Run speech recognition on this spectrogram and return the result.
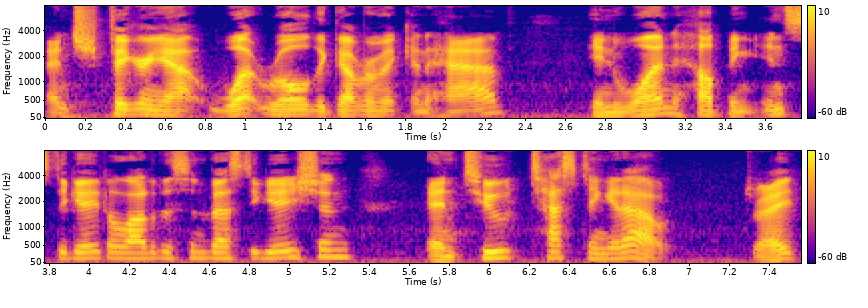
and figuring out what role the government can have in one, helping instigate a lot of this investigation, and two, testing it out, right?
